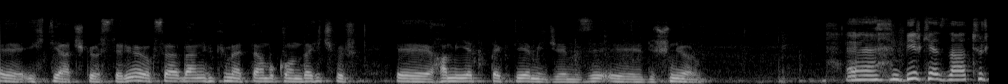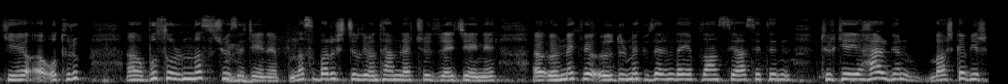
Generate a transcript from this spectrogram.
e, ihtiyaç gösteriyor. Yoksa ben hükümetten bu konuda hiçbir e, hamiyet bekleyemeyeceğimizi e, düşünüyorum. Ee, bir kez daha Türkiye e, oturup e, bu sorunu nasıl çözeceğini, nasıl barışçıl yöntemler çözüleceğini, e, ölmek ve öldürmek üzerinde yapılan siyasetin Türkiye'yi her gün başka bir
